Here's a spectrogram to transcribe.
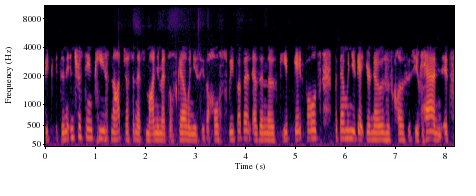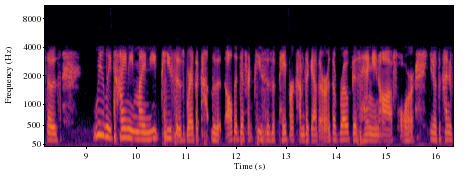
It's an interesting piece, not just in its monumental scale when you see the whole sweep of it, as in those gate, gatefolds, but then when you get your nose as close as you can, it's those really tiny, minute pieces where the, the, all the different pieces of paper come together, or the rope is hanging off, or you know the kind of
